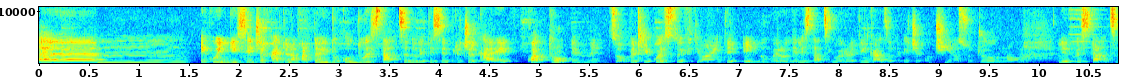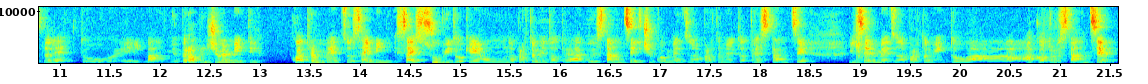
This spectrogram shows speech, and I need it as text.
Um, e quindi se cercate un appartamento con due stanze dovete sempre cercare 4 e mezzo perché questo effettivamente è il numero delle stanze che voi in casa perché c'è cucina, soggiorno, le due stanze da letto e il bagno. Però principalmente il 4 e mezzo sai, sai subito che è un appartamento a, tre, a due stanze, il 5 e mezzo è un appartamento a tre stanze, il 6 e mezzo è un appartamento a, a quattro stanze.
